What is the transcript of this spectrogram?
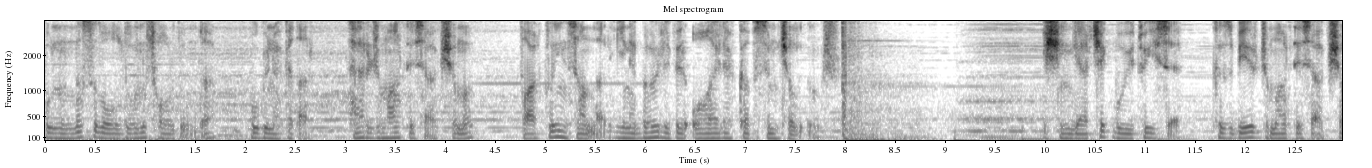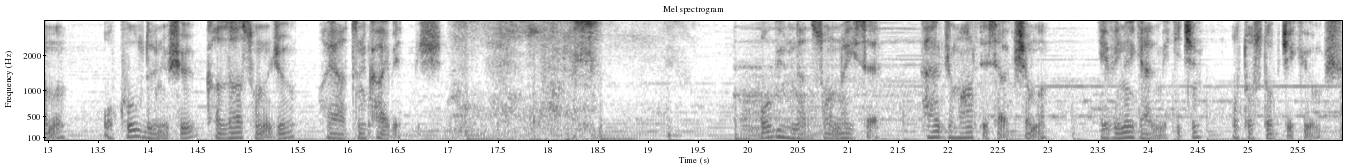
Bunun nasıl olduğunu sorduğumda bugüne kadar her cumartesi akşamı farklı insanlar yine böyle bir olayla kapısını çalıyormuş. İşin gerçek boyutu ise kız bir cumartesi akşamı okul dönüşü kaza sonucu hayatını kaybetmiş. Sonra ise her cumartesi akşamı evine gelmek için otostop çekiyormuş.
